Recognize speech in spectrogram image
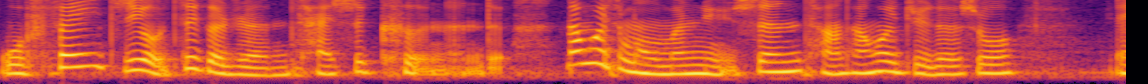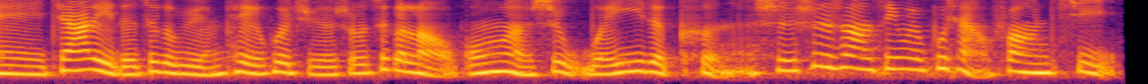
我非只有这个人才是可能的。那为什么我们女生常常会觉得说，诶，家里的这个原配会觉得说，这个老公啊是唯一的可能？是事实上是因为不想放弃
